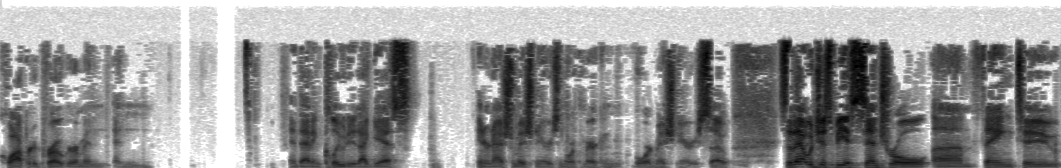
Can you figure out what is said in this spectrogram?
cooperative program and, and and that included, I guess, international missionaries and North American board missionaries. So, so that would just be a central, um, thing to,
